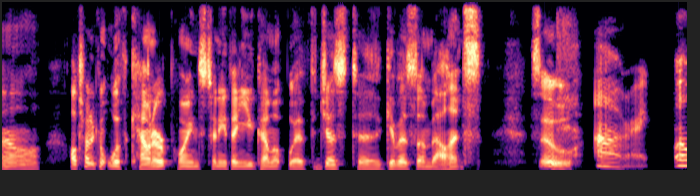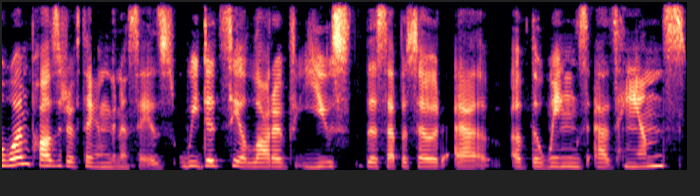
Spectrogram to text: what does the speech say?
Oh, I'll try to come up with counterpoints to anything you come up with just to give us some balance. So, All right. Well, one positive thing I'm going to say is we did see a lot of use this episode uh, of the wings as hands.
